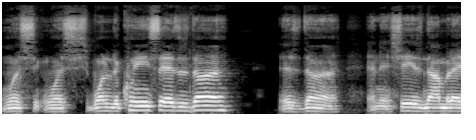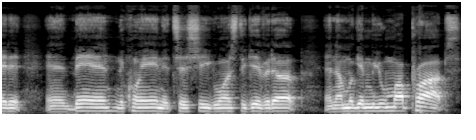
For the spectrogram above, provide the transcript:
once once one of the queens says it's done, it's done. And then she is nominated and being the queen until she wants to give it up. And I'm gonna give you my props.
